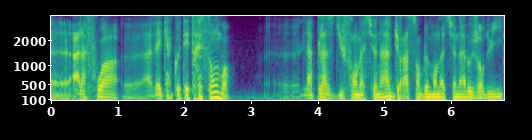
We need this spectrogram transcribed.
Euh, à la fois euh, avec un côté très sombre, euh, la place du Front National, du Rassemblement National aujourd'hui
